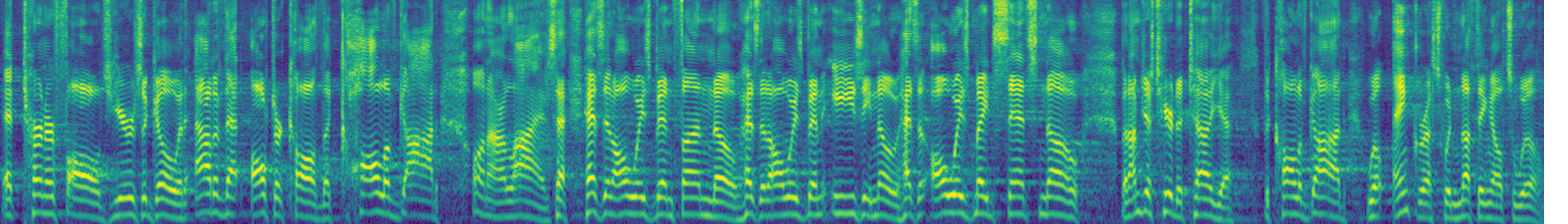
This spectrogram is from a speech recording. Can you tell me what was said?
at Turner Falls years ago. And out of that altar call, the call of God on our lives. Has it always been fun? No. Has it always been easy? No. Has it always made sense? No. But I'm just here to tell you the call of God will anchor us when nothing else will.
